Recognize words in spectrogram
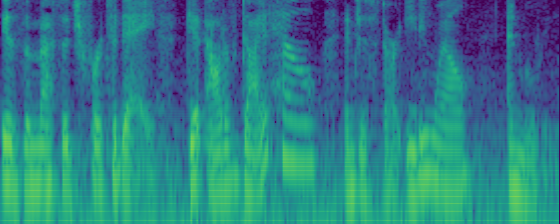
is the message for today. Get out of diet hell and just start eating well and moving.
